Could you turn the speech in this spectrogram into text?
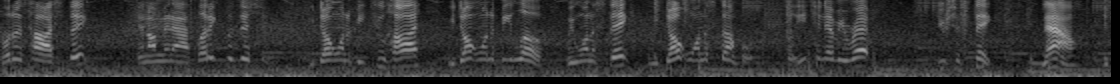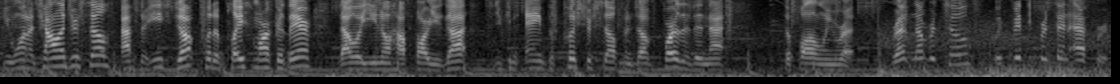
Notice how I stick and I'm in an athletic position. We don't want to be too high, we don't want to be low. We want to stick, we don't want to stumble. So each and every rep, you should stick. Now, if you want to challenge yourself after each jump, put a place marker there. That way you know how far you got, so you can aim to push yourself and jump further than that the following reps. Rep number two with 50% effort.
